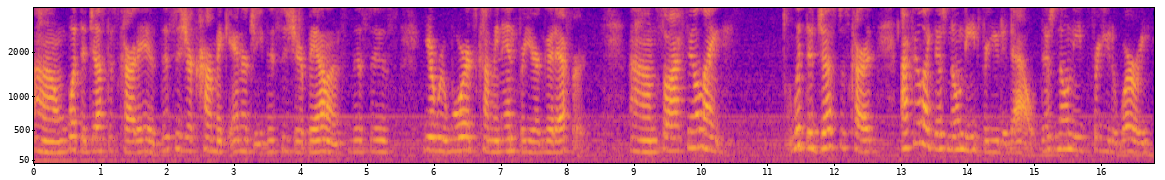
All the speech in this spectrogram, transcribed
um, what the Justice card is. This is your karmic energy. This is your balance. This is your rewards coming in for your good effort. Um, so I feel like with the justice card, I feel like there's no need for you to doubt. There's no need for you to worry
